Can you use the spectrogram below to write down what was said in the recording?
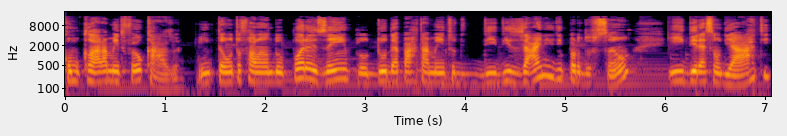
como claramente foi o caso. Então eu tô falando, por exemplo, do departamento de design de produção e direção de arte,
